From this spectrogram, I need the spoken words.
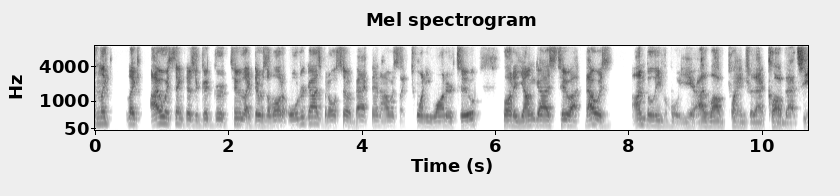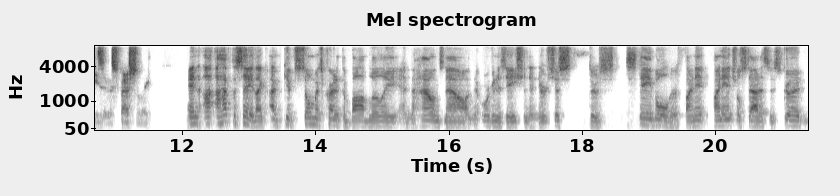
and like like I always think there's a good group too. Like there was a lot of older guys, but also back then I was like 21 or two, a lot of young guys too. I, that was unbelievable year. I love playing for that club that season, especially. And I, have to say, like I give so much credit to Bob Lilley and the Hounds now and the organization, and there's just there's stable. Their finan- financial status is good.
